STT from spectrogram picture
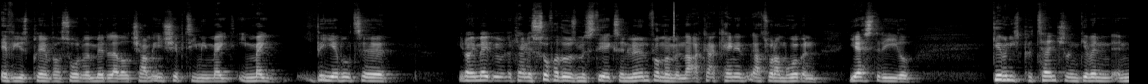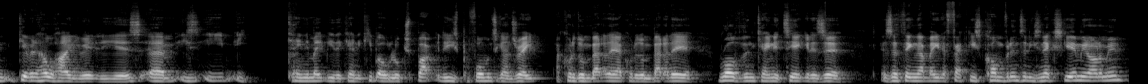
if he was playing for sort of a mid level championship team, he might he might be able to. You know, he might be able to kind of suffer those mistakes and learn from them, and that I kind of that's what I'm hoping. Yesterday, he'll, given his potential and given and given how highly rated he is, um, he's he, he kind of might be the kind of keeper who looks back at his performance against right. I could have done better there. I could have done better there, rather than kind of take it as a as a thing that might affect his confidence in his next game. You know what I mean?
